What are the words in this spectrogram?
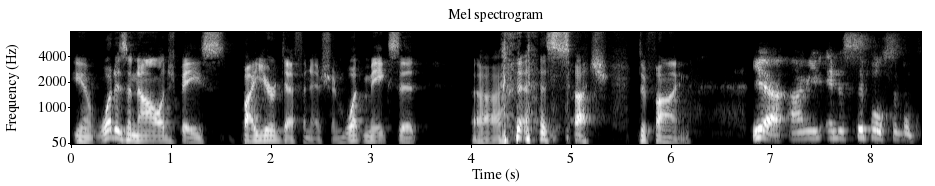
you know, what is a knowledge base by your definition? What makes it uh, such defined? Yeah, I mean, in the simple, simple,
